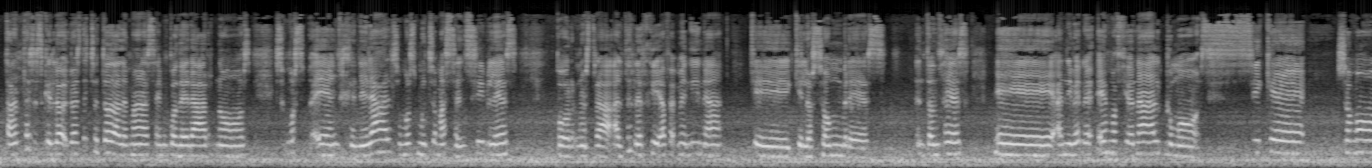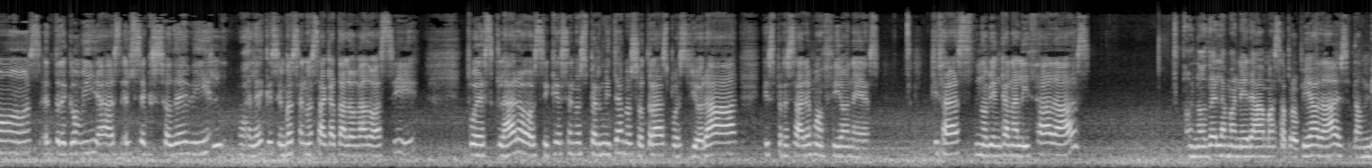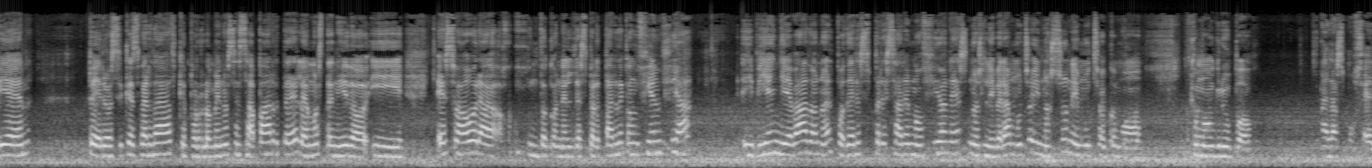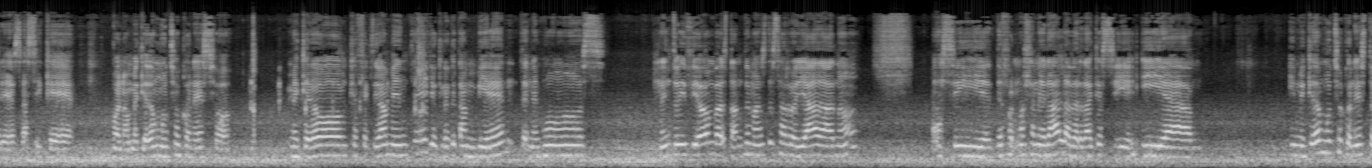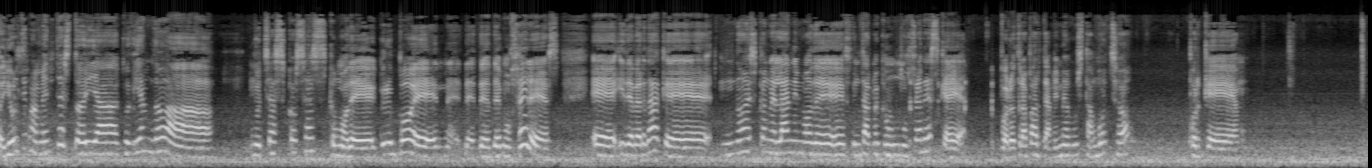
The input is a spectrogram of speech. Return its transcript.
tantas, es que lo, has dicho todo además, empoderarnos, somos en general, somos mucho más sensibles por nuestra alta energía femenina que, que los hombres. Entonces, eh, a nivel emocional, como sí que somos, entre comillas, el sexo débil, ¿vale? Que siempre se nos ha catalogado así, pues claro, sí que se nos permite a nosotras pues llorar y expresar emociones quizás no bien canalizadas o no de la manera más apropiada, eso también, pero sí que es verdad que por lo menos esa parte la hemos tenido y eso ahora junto con el despertar de conciencia y bien llevado, ¿no? El poder expresar emociones nos libera mucho y nos une mucho como, como grupo a las mujeres. Así que, bueno, me quedo mucho con eso me quedo que efectivamente yo creo que también tenemos una intuición bastante más desarrollada, ¿no? Así, de forma general, la verdad que sí. Y, eh, y me quedo mucho con esto. Y últimamente estoy acudiendo a muchas cosas como de grupo de, mujeres. Eh, y de verdad que no es con el ánimo de juntarme con mujeres, que por otra parte, a mí me gusta mucho porque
